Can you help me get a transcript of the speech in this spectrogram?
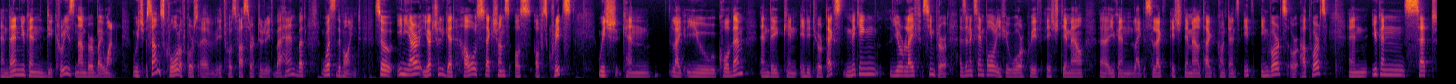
and then you can decrease number by one which sounds cool. Of course, uh, it was faster to do it by hand, but what's the point? So in here, you actually get whole sections of, of scripts, which can, like, you call them and they can edit your text, making your life simpler. As an example, if you work with HTML, uh, you can like select HTML tag contents it inwards or outwards, and you can set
